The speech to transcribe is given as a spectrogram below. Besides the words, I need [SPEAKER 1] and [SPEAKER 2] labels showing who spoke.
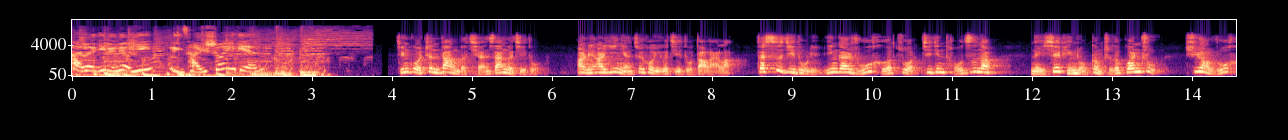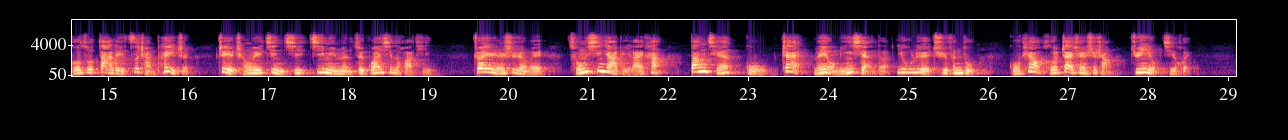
[SPEAKER 1] 快乐一零六一理财说一点。
[SPEAKER 2] 经过震荡的前三个季度，二零二一年最后一个季度到来了。在四季度里，应该如何做基金投资呢？哪些品种更值得关注？需要如何做大类资产配置？这也成为近期基民们最关心的话题。专业人士认为，从性价比来看，当前股债没有明显的优劣区分度，股票和债券市场均有机会。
